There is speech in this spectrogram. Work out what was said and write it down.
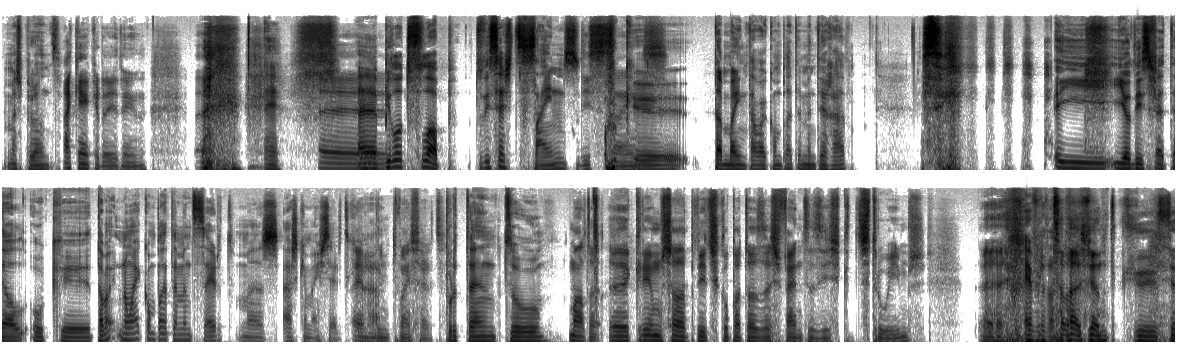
mas, pronto. há quem acredita ainda. É. Eh, Uh, piloto flop, tu disseste Sainz, disse o que também estava completamente errado. Sim. E, e eu disse Vettel, o que também não é completamente certo, mas acho que é mais certo que É errado. muito mais certo. Portanto, Malta, eh, queríamos só pedir desculpa a todas as fantasies que destruímos. Eh, é verdade. toda a gente que se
